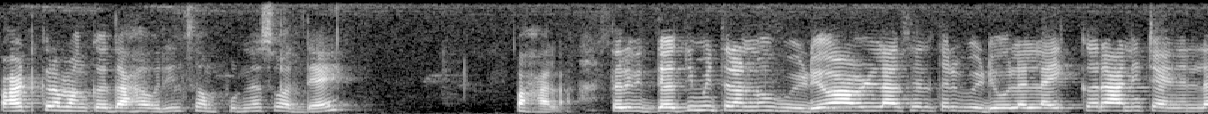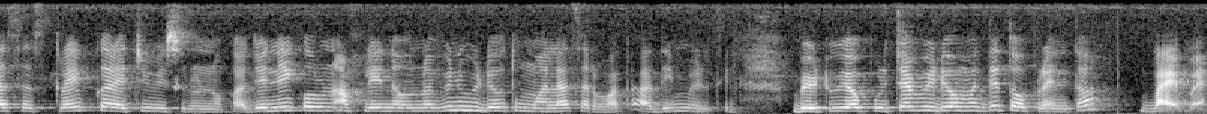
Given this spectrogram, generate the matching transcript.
पाठ क्रमांक दहावरील संपूर्ण स्वाध्याय पाहाला. तर विद्यार्थी मित्रांनो व्हिडिओ आवडला असेल तर व्हिडिओला लाईक करा आणि चॅनलला सबस्क्राईब करायची विसरू नका. जेणेकरून आपले नवनवीन व्हिडिओ तुम्हाला सर्वात आधी मिळतील. भेटूया पुढच्या व्हिडिओमध्ये. तोपर्यंत बाय बाय.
